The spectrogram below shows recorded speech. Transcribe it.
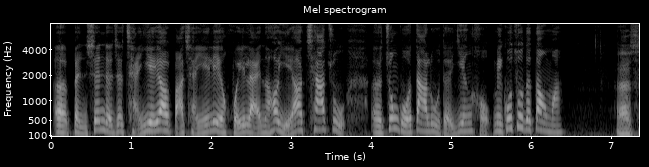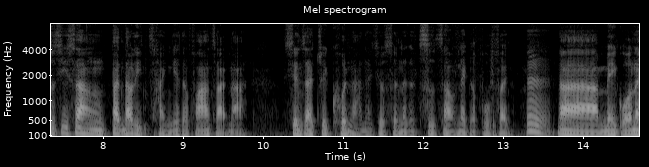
呃，本身的这产业要把产业链回来，然后也要掐住呃中国大陆的咽喉，美国做得到吗？呃，实际上半导体产业的发展呢、现在最困难的就是那个制造那个部分。嗯，那美国呢？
